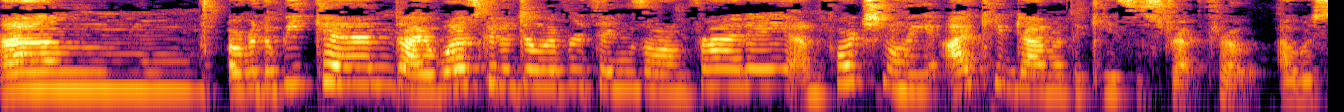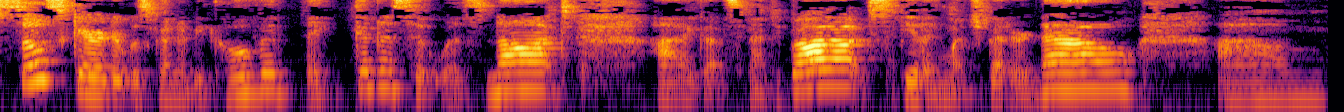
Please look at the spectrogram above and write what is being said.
Um, over the weekend, I was going to deliver things on Friday. Unfortunately, I came down with a case of strep throat. I was so scared it was going to be COVID. Thank goodness it was not. I got some antibiotics, feeling much better now. Um,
